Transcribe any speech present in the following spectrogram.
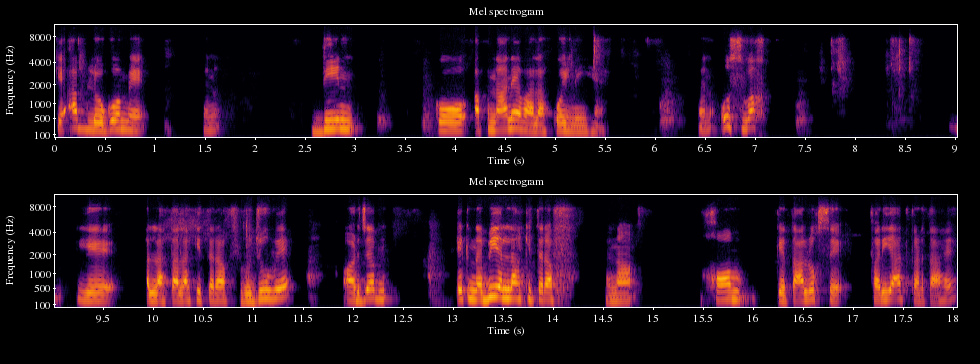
کہ اب لوگوں میں، ہے نا، دین کو اپنانے والا کوئی نہیں ہے نا، اس وقت یہ اللہ تعالیٰ کی طرف رجوع ہوئے۔ اور جب ایک نبی اللہ کی طرف، ہے نا، قوم کے تعلق سے فریاد کرتا ہے،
